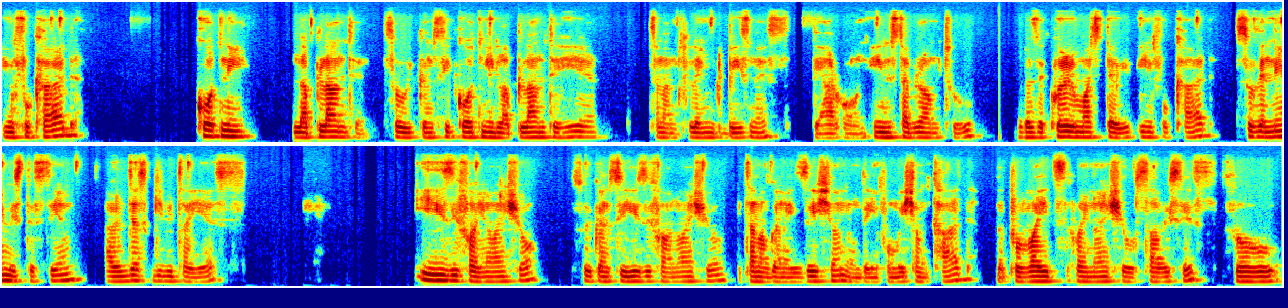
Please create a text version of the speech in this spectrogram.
info card. Courtney LaPlante. So we can see Courtney La Plante here. It's an unclaimed business. They are on Instagram too. There's a query match the info card. So the name is the same. I'll just give it a yes. Easy Financial. So you can see Easy Financial. It's an organization on the information card that provides financial services. So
